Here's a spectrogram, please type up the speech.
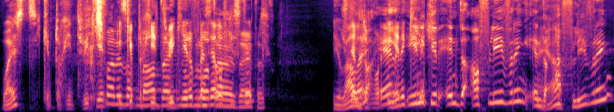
Wat is het? Ik heb toch geen twee keer, ik heb toch geen twee keer op mezelf gestemd? Jawel, hè? toch maar één Eigenlijk keer? in de aflevering, in de Ja. aflevering.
